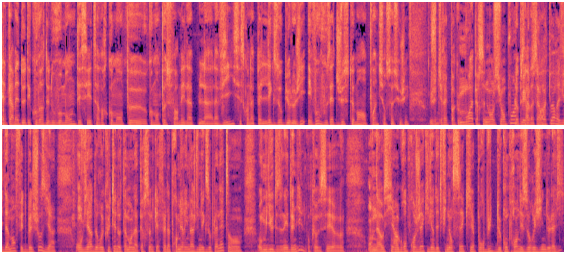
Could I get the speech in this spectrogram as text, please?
Elles permettent de découvrir de nouveaux mondes, d'essayer de savoir comment on peut, comment on peut se former la, la, la vie. C'est ce qu'on appelle l'exobiologie. Et vous, vous êtes justement en pointe sur ce sujet. Je dirais pas que moi personnellement je suis en point, mais L'observatoire. l'observatoire évidemment fait de belles choses. Il y a, on vient de recruter notamment la personne qui a fait la première image d'une exoplanète en, au milieu des années 2000. Donc euh, c'est, euh, on a aussi un gros projet qui vient d'être financé, qui a pour but de comprendre les origines de la vie.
